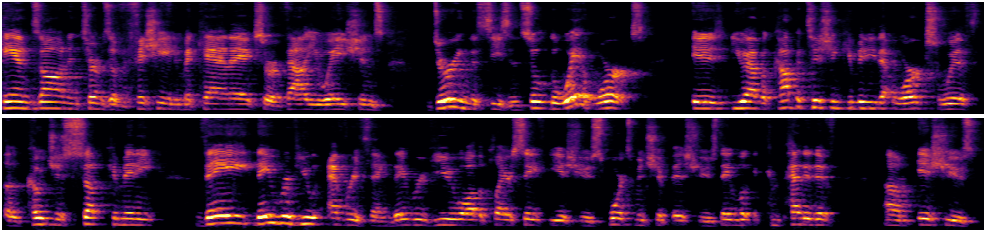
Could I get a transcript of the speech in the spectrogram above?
hands on in terms of officiating mechanics or evaluations during the season. So the way it works is you have a competition committee that works with a coaches subcommittee. They they review everything. They review all the player safety issues, sportsmanship issues. They look at competitive um, issues,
